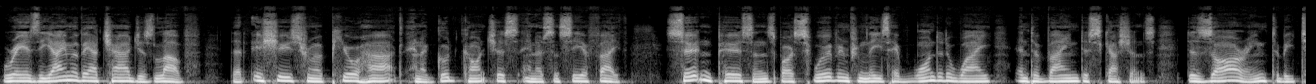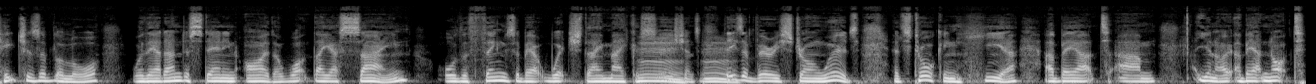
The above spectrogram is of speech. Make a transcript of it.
Whereas the aim of our charge is love, that issues from a pure heart and a good conscience and a sincere faith. Certain persons, by swerving from these, have wandered away into vain discussions, desiring to be teachers of the law without understanding either what they are saying or the things about which they make assertions. These are very strong words. It's talking here about, um, you know, about not.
